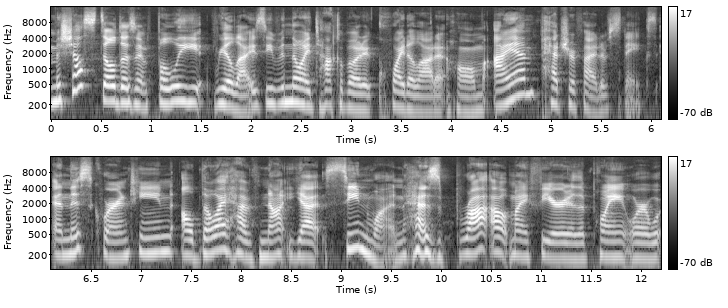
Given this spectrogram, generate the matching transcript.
Michelle still doesn't fully realize, even though I talk about it quite a lot at home, I am petrified of snakes. And this quarantine, although I have not yet seen one, has brought out my fear to the point where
